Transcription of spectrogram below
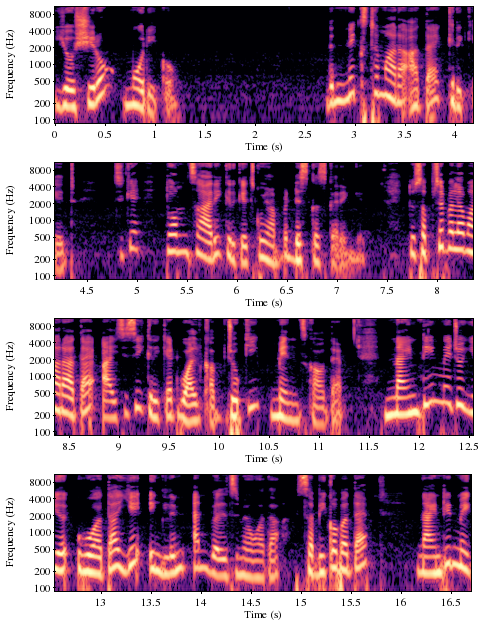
योशिरो मोरी को द नेक्स्ट हमारा आता है क्रिकेट ठीक है तो हम सारी क्रिकेट को यहाँ पर डिस्कस करेंगे। तो सबसे पहले हमारा आता है आईसीसी क्रिकेट वर्ल्ड कप जो कि मेंस का होता है। 19 में जो ये हुआ था, ये इंग्लैंड एंड वेल्स में हुआ था। सभी को पता है 19 में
